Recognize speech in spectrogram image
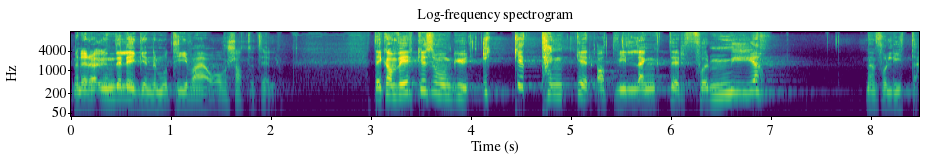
Men det er det underliggende motivet jeg har oversatt det til. Det kan virke som om Gud ikke tenker at vi lengter for mye, men for lite.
